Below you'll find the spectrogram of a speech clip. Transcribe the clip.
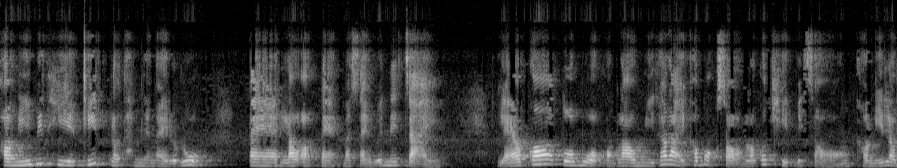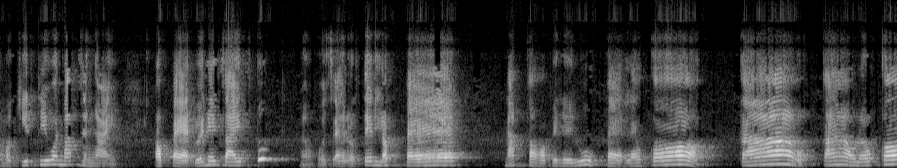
คราวนี้วิธีคิดเราทำยังไงลูก 8 เราเอา 8 มาใส่ไว้ในใจ แล้วก็ตัวบวกของเรามีเท่าไหร่เขาบอก 2 เราก็ขีดไป 2 คราวนี้เรามาคิดที่ว่านับยังไงเอา8 ไว้ในใจปุ๊บหัวใจเราเต้นแล้ว8นับต่อไปเลยลูก 8 แล้วก็ 9 9 แล้วก็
